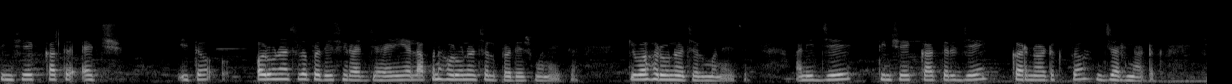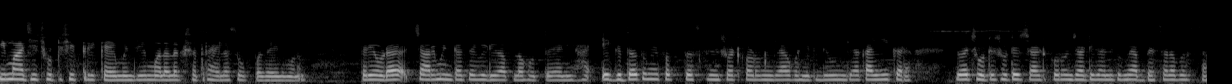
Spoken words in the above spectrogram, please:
तीनशे एकाहत्तर एच इथं अरुणाचल प्रदेश हे राज्य आहे. आणि याला आपण अरुणाचल प्रदेश म्हणायचं. किंवा अरुणाचल म्हणायचं. आणि जे तीनशे एकाहत्तर जे कर्नाटकचं जर्नाटक. ही माझी छोटीशी ट्रिक आहे. म्हणजे मला लक्षात राहायला सोपं जाईल म्हणून. तर एवढा चार मिनटाचा व्हिडिओ आपला होतो आहे आणि हा एकदा तुम्ही फक्त स्क्रीनशॉट काढून घ्या वहीत लिहून घ्या काहीही करा. किंवा छोटे छोटे चार्ट करून ज्या ठिकाणी तुम्ही अभ्यासाला बसता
